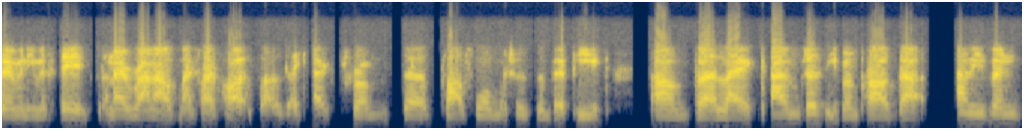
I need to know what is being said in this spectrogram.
so many mistakes, and I ran out of my five hearts. So I was like X from the platform, which was a bit peak. Um, but like, I'm just even proud that I'm even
